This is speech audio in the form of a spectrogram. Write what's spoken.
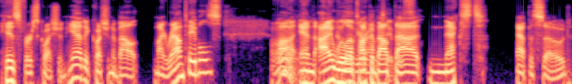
his first question. He had a question about my roundtables, uh, Oh. and I will your talk about roundtables. that next episode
